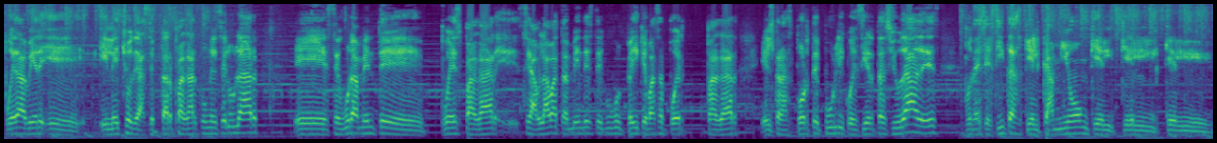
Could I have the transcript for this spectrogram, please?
pueda ver el hecho de aceptar pagar con el celular eh, seguramente puedes pagar, eh, se hablaba también de este Google Pay que vas a poder pagar el transporte público en ciertas ciudades, pues necesitas que el camión, que el, que el, que el,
